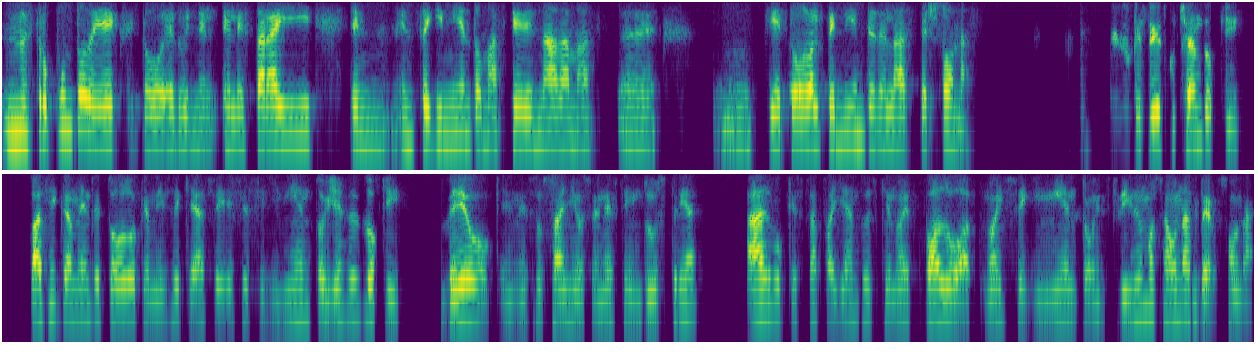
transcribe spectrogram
nuestro punto de éxito, Edwin, el, el estar ahí en, en, seguimiento más que nada más eh, que todo al pendiente de las personas. Es lo que estoy escuchando, que básicamente todo lo que me dice que hace ese seguimiento y eso es lo que veo que en esos años en esta industria algo que está fallando es que no hay follow-up, no hay seguimiento. Inscribimos a una persona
